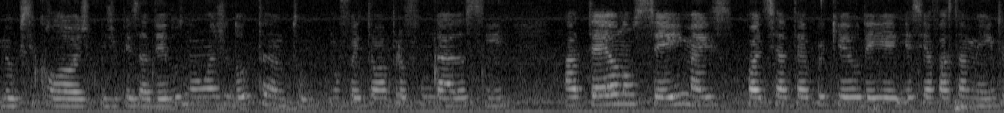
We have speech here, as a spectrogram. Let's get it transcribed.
meu psicológico de pesadelos não ajudou tanto. Não foi tão aprofundado assim. Até eu não sei, mas pode ser até porque eu dei esse afastamento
